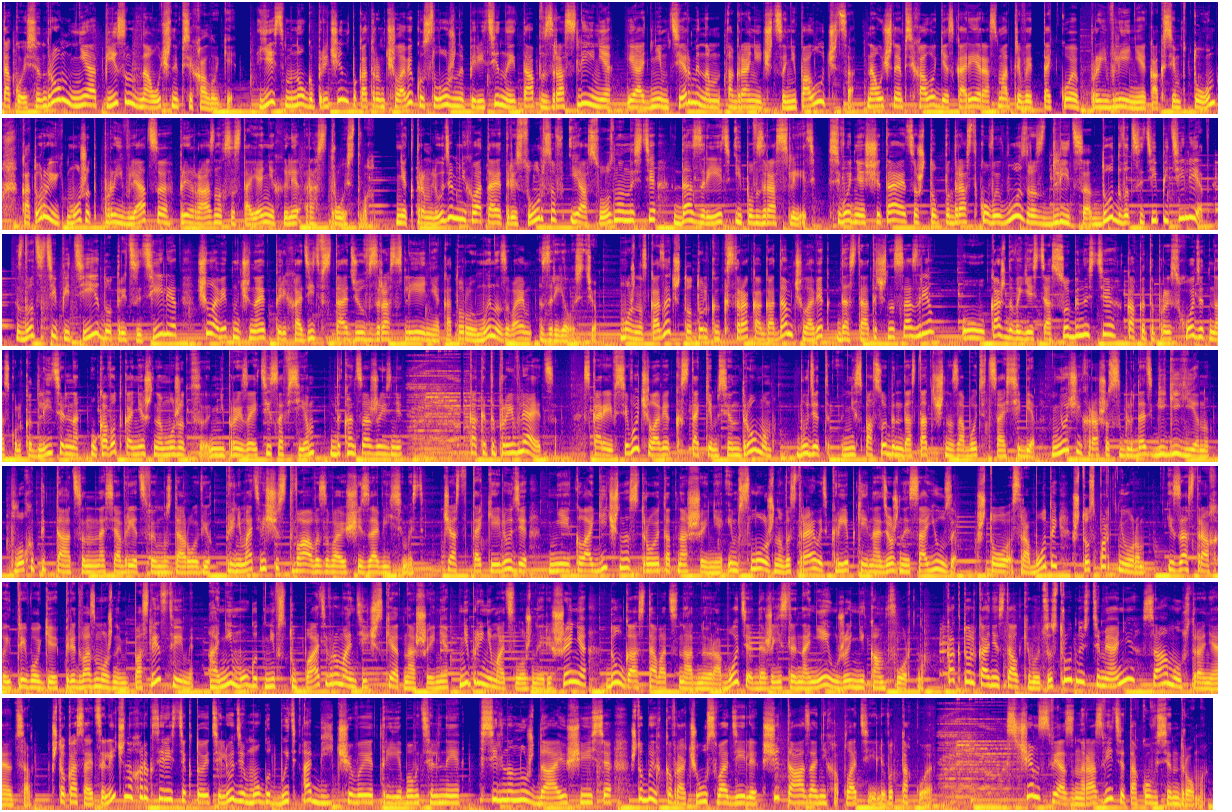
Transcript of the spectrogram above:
Такой синдром не описан в научной психологии. Есть много причин, по которым человеку сложно перейти на этап взросления, и одним термином ограничиться не получится. Научная психология скорее рассматривает такое проявление как симптом, который может проявляться при разных состояниях или расстройствах. Некоторым людям не хватает ресурсов и осознанности дозреть и повзрослеть. Сегодня считается, что подростковый возраст длится до 25 лет. С 25 до 30 лет человек начинает переходить в стадию взросления, которую мы называем зрелостью. Можно сказать, что только к 40 годам человек достаточно созрел, у каждого есть особенности, как это происходит, насколько длительно. У кого-то, конечно, может не произойти совсем до конца жизни. Как это проявляется? Скорее всего, человек с таким синдромом будет не способен достаточно заботиться о себе, не очень хорошо соблюдать гигиену, плохо питаться, нанося вред своему здоровью, принимать вещества, вызывающие зависимость. Часто такие люди не экологично строят отношения. Им сложно выстраивать крепкие и надежные союзы, что с работой, что с партнером. Из-за страха и тревоги перед возможными последствиями они могут не вступать в романтические отношения, не принимать сложные решения, долго оставаться на одной работе, даже если на ней уже некомфортно. Как только они сталкиваются с трудностями, они самоустраняются. Что касается личных характеристик, то эти люди могут быть обидчивые, требовательные, сильно нуждающиеся, чтобы их к врачу сводили, счета за них оплатили. Вот такое. С чем связано развитие такого синдрома?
